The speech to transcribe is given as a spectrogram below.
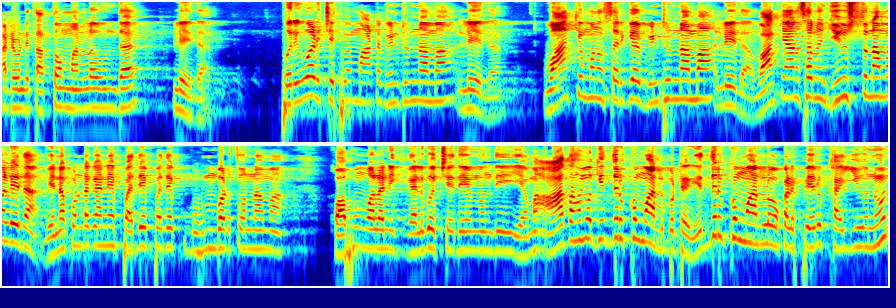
అటువంటి తత్వం మనలో ఉందా? లేదా? పొరుగువాడు చెప్పే మాట వింటున్నామా? లేదా? వాక్యం మనం సరిగ్గా వింటున్నామా? లేదా? వాక్యానుసారం జీవిస్తున్నామా? లేదా? వినకుండగానే పదే పదే కుమ్మబడుతున్నామా కోపం వల్ల నీకు కలిగి వచ్చేది ఏముంది? యమ ఆదాముకి ఇద్దరు కుమారులు పుట్టారు. ఇద్దరు కుమారులు ఒకడి పేరు కయ్యూను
